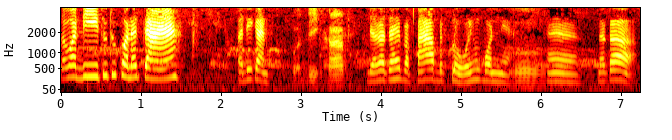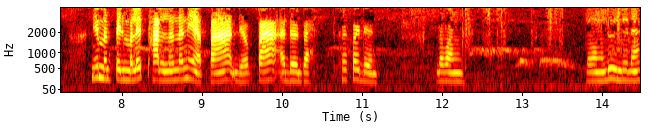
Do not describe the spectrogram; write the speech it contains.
สวัสดีทุกๆคนนะจ๊ะสวัสดีกัน สวัสดีครับ เดี๋ยวเราจะให้ป้าป้าเอาไปปลูกไว้ข้างบนเนี่ย อืมเออ แล้วก็นี่มันเป็นเมล็ดพันธุ์แล้วนะเนี่ยป้า เดี๋ยวป้าเอาเดินไป ค่อยๆเดิน ระวังระวังลื่นด้วยนะ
